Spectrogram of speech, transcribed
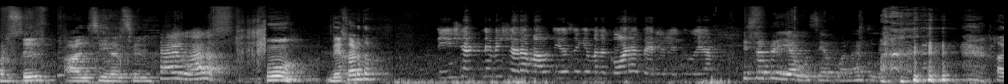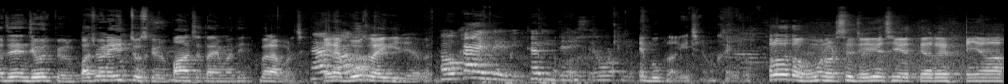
હર્ષિલ આલસી હર્ષિલ. હું દેખાડ તો ટી શર્ટ ને બી શરમ આવતી હશે કે મને કોણે પહેરી લીધું એ સાથે એવું છે પણ એટલે. આજે જેન જેવું જ પહેર્યું. પાછું એને ઈ જ ચૂઝ કર્યું. પાંચ હતા એમાંથી. બરાબર છે. એને ભૂખ લાગી છે હવે. હવે ખાઈ લેવી. કરી જાય છે રોટલી. એ ભૂખ લાગી છે હું ખાઈ લઉં ચલો તો હું નરસિંહ જઈએ છીએ અત્યારે અહીંયા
